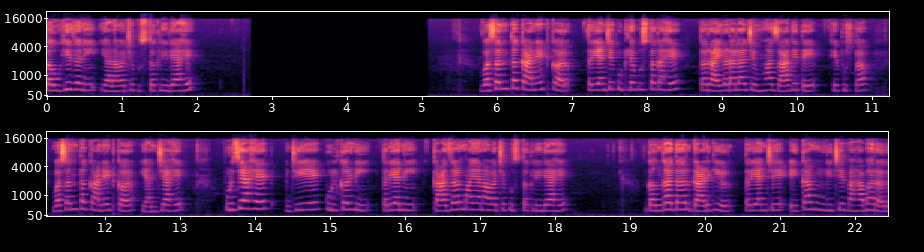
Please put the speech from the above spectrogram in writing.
चौघीजणी या नावाचे पुस्तक लिहिले आहे. वसंत कानेटकर तर यांचे कुठले पुस्तक आहे? तर रायगडाला जेव्हा जाग येते हे पुस्तक वसंत कानेटकर यांचे आहे. पुढचे आहेत जी ए कुलकर्णी तर यांनी काजळ माया नावाचे पुस्तक लिहिले आहे. गंगाधर गाडगीळ तर यांचे एका मुंगीचे महाभारत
